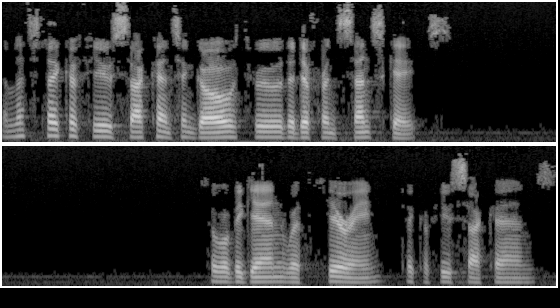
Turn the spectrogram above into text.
And let's take a few seconds and go through the different sense gates. So we'll begin with hearing, take a few seconds,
